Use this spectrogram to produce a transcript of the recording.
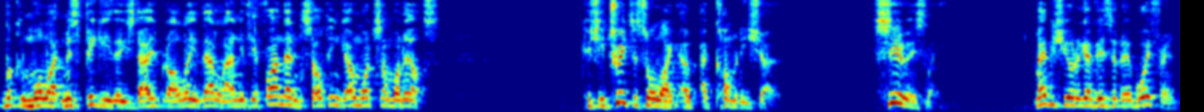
looking more like Miss Piggy these days, but I'll leave that alone. If you find that insulting, go and watch someone else. because she treats us all like a, a comedy show. Seriously. Maybe she ought to go visit her boyfriend.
